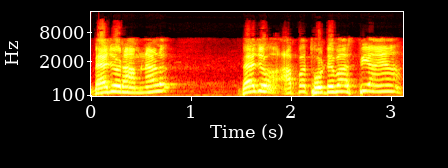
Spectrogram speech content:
ਬਹਿ ਜਾਓ ਆਰਾਮ ਨਾਲ। ਬਹਿ ਜਾਓ। ਆਪਾਂ ਤੁਹਾਡੇ ਵਾਸਤੇ ਆਏ ਆ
